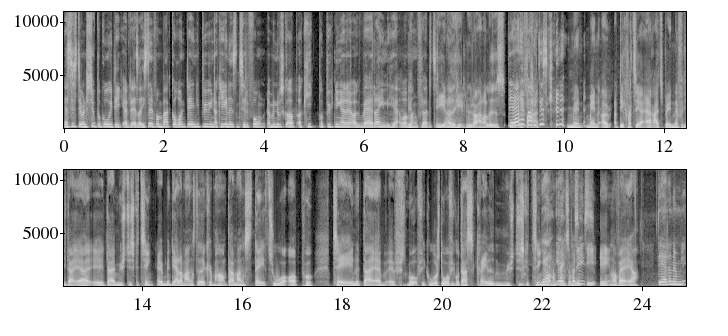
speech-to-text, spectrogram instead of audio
jeg synes, det var en super god idé, at altså, i stedet for at man bare går rundt derinde i byen og kigger ned i sin telefon, at man nu skal op og kigge på bygningerne, og hvad er der egentlig her, og hvor mange flotte ting Det er noget helt nyt og anderledes. Det er det faktisk. men, men, og, og det kvarter er ret spændende, fordi der er, øh, der er mystiske ting, øh, men det er der mange steder i København. Der er mange statuer op på tagene, der er øh, små figurer, store figurer, der er skrevet mystiske ting Ja, rundt omkring, ja, som man ikke aner, hvad er. Det er der nemlig.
